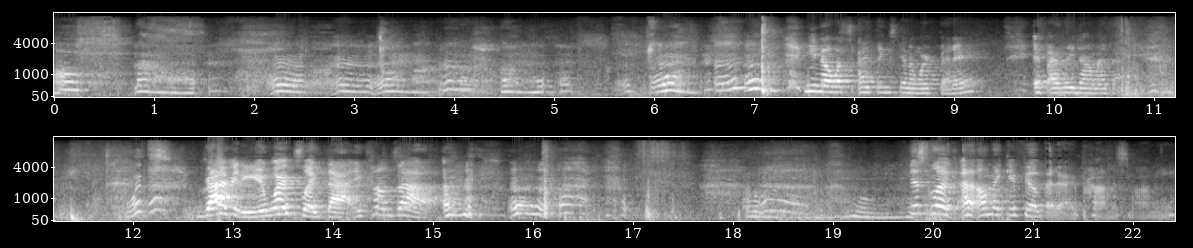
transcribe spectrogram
Oh. You know what I think's gonna work better? If I lay down my back. What? Gravity, it works like that. It comes out. Just look, I'll make it feel better. I promise, mommy.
